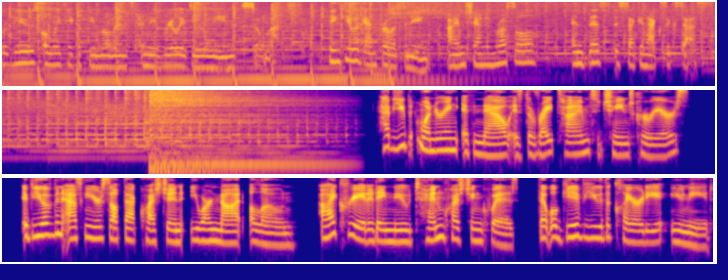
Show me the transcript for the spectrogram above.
Reviews only take a few moments and they really do mean so much. Thank you again for listening. I'm Shannon Russell, and this is Second Act Success. Have you been wondering if now is the right time to change careers? If you have been asking yourself that question, you are not alone. I created a new 10 question quiz that will give you the clarity you need.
